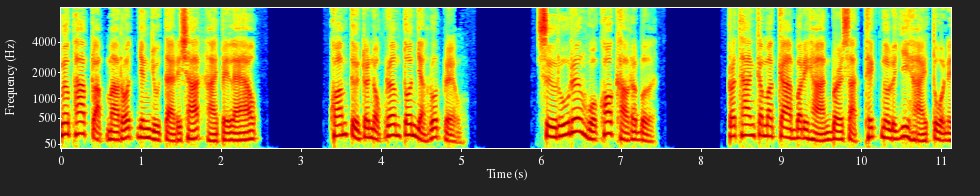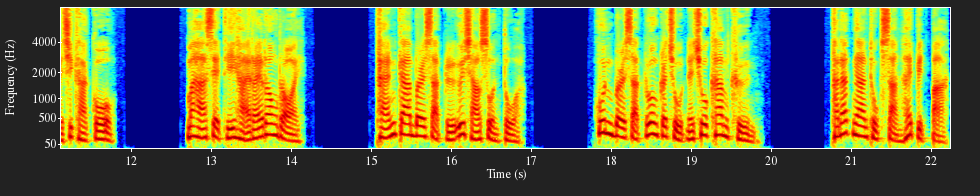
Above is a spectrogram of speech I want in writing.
เมื่อภาพกลับมารถยังอยู่แต่ริชาร์ดหายไปแล้ว ความตื่นตระหนกเริ่มต้นอย่างรวดเร็ว สื่อรู้เรื่องหัวข้อข่าวระเบิด ประธานกรรมการบริหารบริษัทเทคโนโลยีหายตัวในชิคาโก มหาเศรษฐีหายไร้ร่องรอย แผนการบริษัทหรืออื้อฉาวส่วนตัว หุ้นบริษัทร่วงกระฉูดในชั่วข้ามคืน พนักงานถูกสั่งให้ปิดปาก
